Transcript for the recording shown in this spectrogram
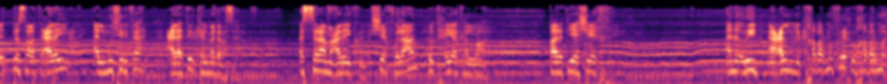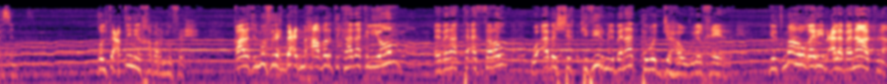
اتصلت علي المشرفة على تلك المدرسة. السلام عليكم الشيخ فلان قلت حياك الله. قالت يا شيخ أنا أريد أعلمك خبر مفرح وخبر محزن. قلت أعطيني الخبر المفرح. قالت المفرح بعد محاضرتك هذاك اليوم؟ البنات تأثروا وأبشر كثير من البنات توجهوا للخير. قلت ما هو غريب على بناتنا؟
